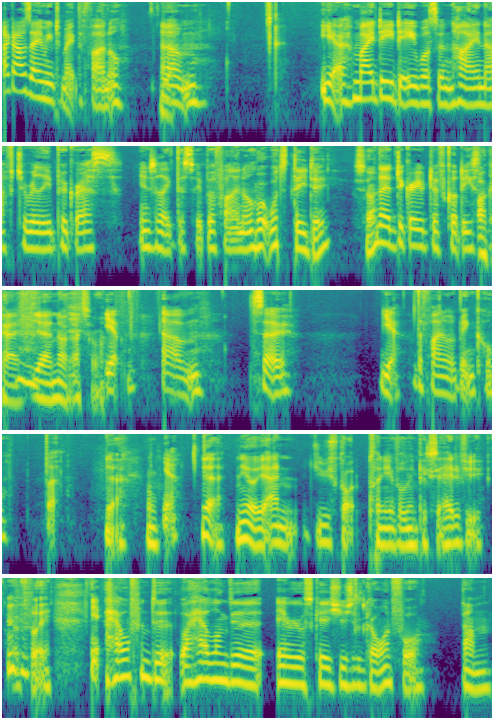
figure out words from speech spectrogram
like I was aiming to make the final. Yeah. Um, yeah, my DD wasn't high enough to really progress into like the super final. What, what's DD? Sorry. The degree of difficulty. okay, yeah, no, that's all right. Yep. Um, so, yeah, the final would have been cool. But Yeah, well, yeah. yeah, nearly. And you've got plenty of Olympics ahead of you, hopefully. Mm-hmm. Yeah. How often do, or how long do aerial skiers usually go on for? Um,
